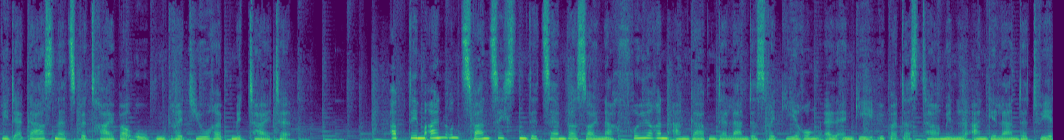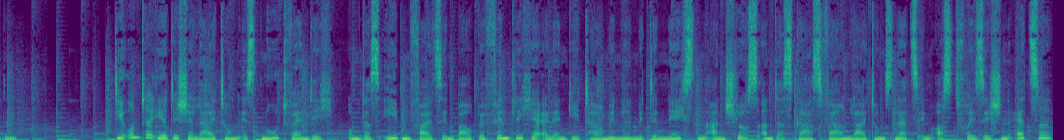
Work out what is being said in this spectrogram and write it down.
wie der Gasnetzbetreiber Open Grid Europe mitteilte. Ab dem 21. Dezember soll nach früheren Angaben der Landesregierung LNG über das Terminal angelandet werden, die unterirdische Leitung ist notwendig, um das ebenfalls im Bau befindliche LNG-Terminal mit dem nächsten Anschluss an das Gasfernleitungsnetz im ostfriesischen Etzel,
